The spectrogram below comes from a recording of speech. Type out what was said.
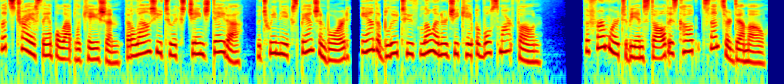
let's try a sample application that allows you to exchange data between the expansion board and a Bluetooth low-energy capable smartphone. The firmware to be installed is called Sensor Demo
